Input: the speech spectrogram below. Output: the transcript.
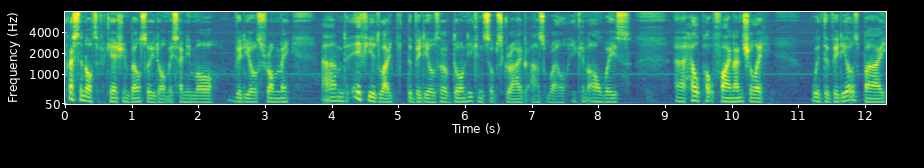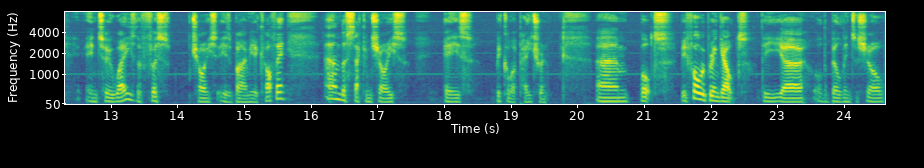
press the notification bell so you don't miss any more videos from me. And if you'd like the videos I've done you can subscribe as well. You can always uh, help out financially with the videos by in two ways. The first choice is buy me a coffee and the second choice is become a patron. Um, but before we bring out the uh, other building to show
